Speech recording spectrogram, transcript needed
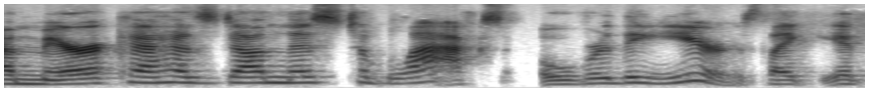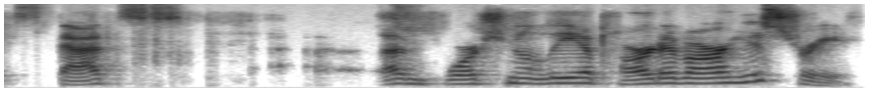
America has done this to Blacks over the years. Like it's that's unfortunately a part of our history.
